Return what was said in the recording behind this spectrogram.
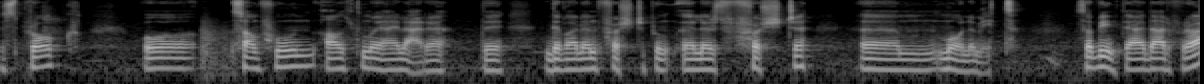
språk og samfunn. Alt må jeg lære. Det, det var den første, punkt, første eh, målet mitt. Så begynte jeg derfra,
